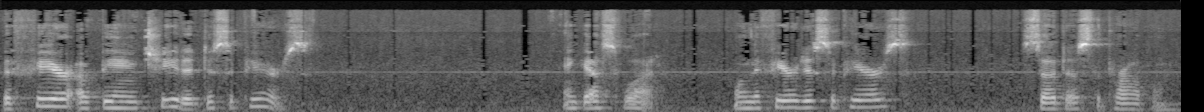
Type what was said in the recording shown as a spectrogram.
the fear of being cheated disappears. And guess what? When the fear disappears, so does the problem.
